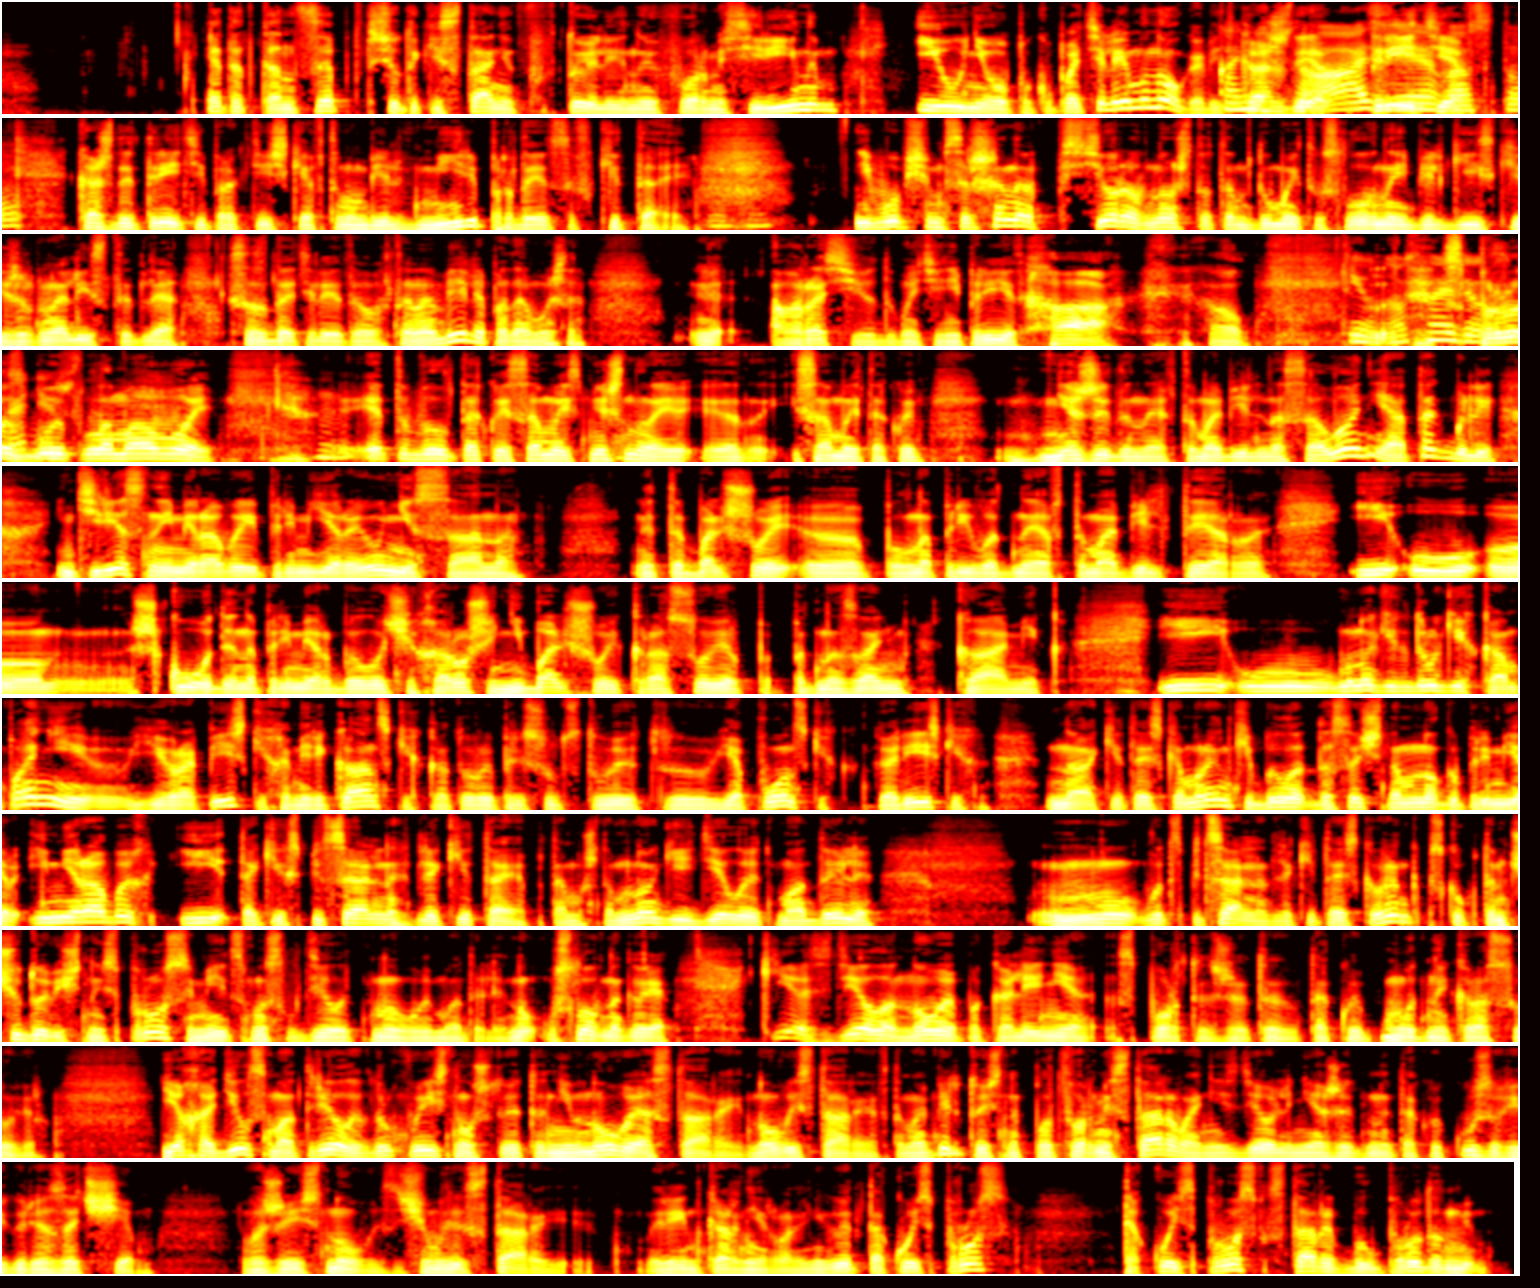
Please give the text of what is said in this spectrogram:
этот концепт все-таки станет в той или иной форме серийным, и у него покупателей много, ведь Конечно, каждый, Азия, третий, Восток. каждый третий практически автомобиль в мире продается в Китае. Угу. И, в общем, совершенно все равно, что там думают условные бельгийские журналисты для создателей этого автомобиля, потому что э, а в Россию, думаете, не приедет? Ха! И у нас найдется, Спрос конечно. будет ломовой. Это был такой самый смешной э, и самый такой неожиданный автомобиль на салоне. А так были интересные мировые премьеры у Ниссана. Это большой э, полноприводный автомобиль Терра. И у э, Шкоды, например, был очень хороший небольшой кроссовер под названием Камик. И у многих других компаний, европейских, американских, которые присутствуют, э, японских, корейских, на китайском рынке было достаточно много премьер и мировых, и таких специальных для Китая, потому что многие делают модели ну, вот специально для китайского рынка, поскольку там чудовищный спрос, имеет смысл делать новые модели. Ну, условно говоря, Kia сделала новое поколение Sportage, это такой модный кроссовер. Я ходил, смотрел, и вдруг выяснил, что это не новый, а старый. Новый старый автомобиль. То есть на платформе старого они сделали неожиданный такой кузов. Я говорю, а зачем? У вас же есть новый. Зачем вы старый реинкарнировали? Они говорят, такой спрос – такой спрос. Старый был продан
